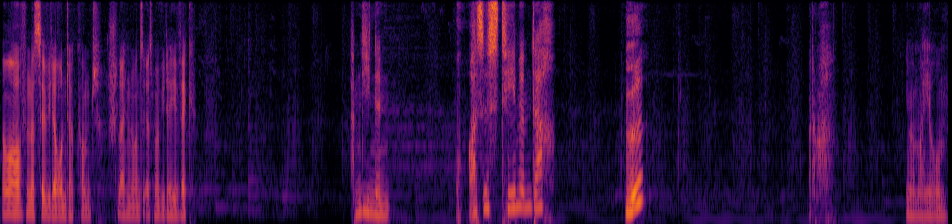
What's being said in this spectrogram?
Mal hoffen, dass er wieder runterkommt. Schleichen wir uns erstmal wieder hier weg. Haben die ein Rohrsystem im Dach? Hä? Warte mal. Gehen wir mal hier rum.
